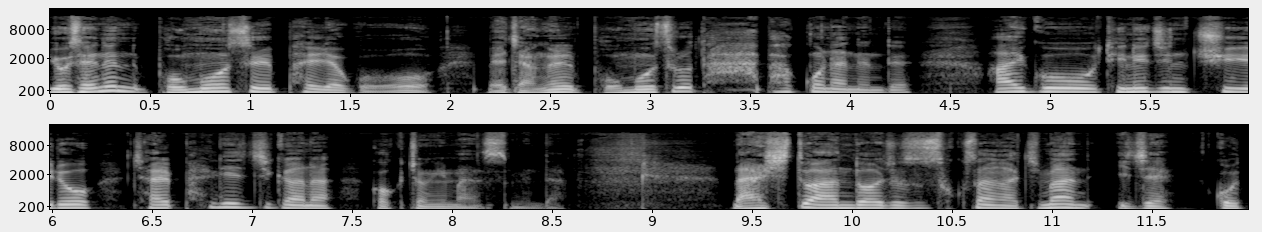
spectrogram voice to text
요새는 봄옷을 팔려고 매장을 봄옷으로 다 바꿔놨는데 아이고 뒤늦은 추위로 잘 팔리지가 않아 걱정이 많습니다. 날씨도 안 도와줘서 속상하지만 이제 곧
